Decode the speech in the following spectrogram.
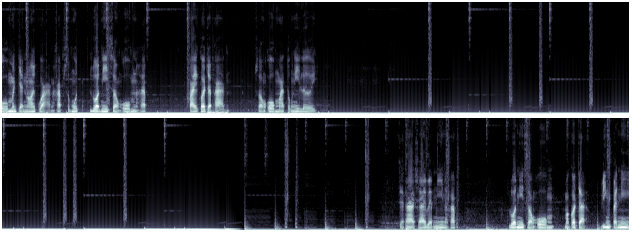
โอห์มมันจะน้อยกว่านะครับ สมมติลวดนี้ 2 โอห์มนะครับ ไฟก็จะผ่าน 2 โอห์มมาตรงนี้เลย แต่ถ้าใช้แบบนี้นะครับลวดนี้ 2 โอห์มมันก็จะวิ่งไปนี่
